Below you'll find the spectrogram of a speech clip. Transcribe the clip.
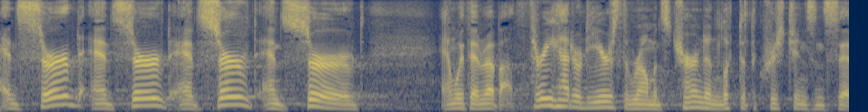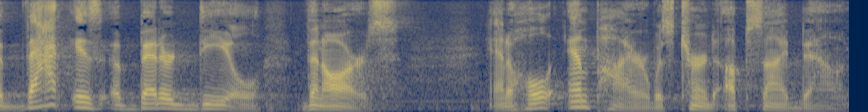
and served and served and served and served. And within about 300 years, the Romans turned and looked at the Christians and said, That is a better deal than ours. And a whole empire was turned upside down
